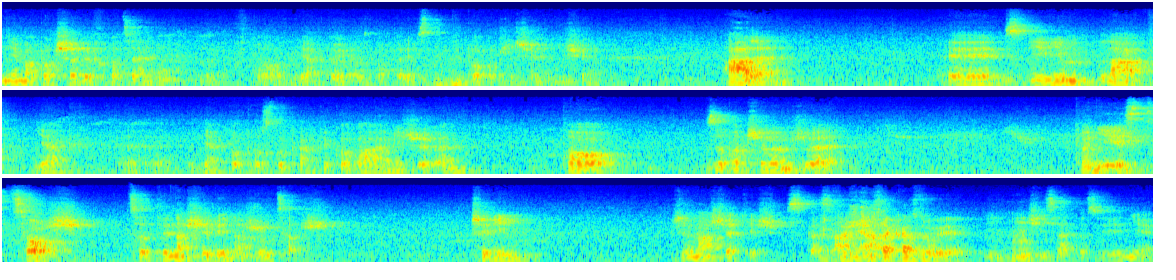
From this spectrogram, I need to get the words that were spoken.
nie, ma potrzeby wchodzenia w to, jak to jest, bo to jest typowo życie mnisie. Ale z biegiem lat, jak, e, jak po prostu praktykowałem i żyłem, to zobaczyłem, że to nie jest coś, co ty na siebie narzucasz. Czyli, że masz jakieś Ktoś wskazania ci zakazuje. i, Mhm. ci zakazuje nie.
